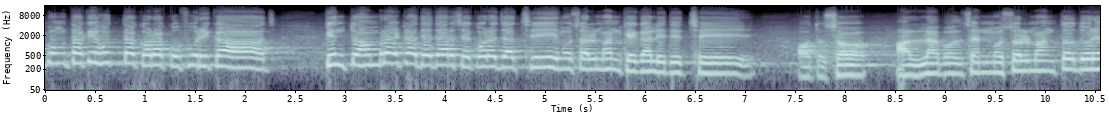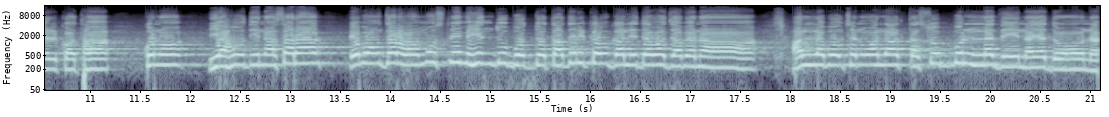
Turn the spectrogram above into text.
এবং তাকে হত্যা করা কুফুরি কাজ, কিন্তু আমরা এটা দেদারসে করে যাচ্ছি, মুসলমানকে গালি দিচ্ছি। অথচ আল্লাহ বলছেন, মুসলমান তো দূরের কথা, কোনো ইয়াহুদি, নাসারা এবং যারা মুসলিম, হিন্দু, বৌদ্ধ, তাদেরকেও গালি দেওয়া যাবে না। আল্লাহ বলছেন, ওয়ালা তাসুবুল্লাযীনা ইয়াদউনা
